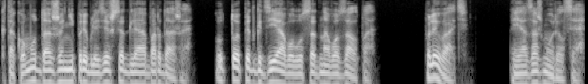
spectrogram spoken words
К такому даже не приблизишься для абордажа. Утопит к дьяволу с одного залпа. Плевать. Я зажмурился.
